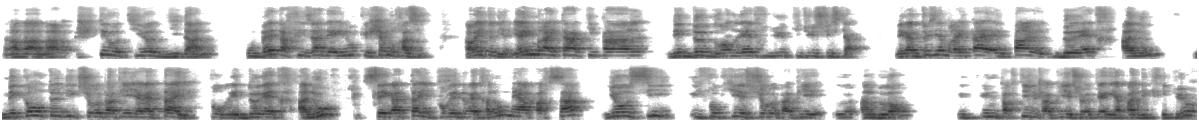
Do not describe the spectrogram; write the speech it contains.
Rava Amar, Shteotiot Didan, ou Bet Achiza Deinu Keshem Rava, il te dire, il y a une Braïta qui parle des deux grandes lettres du quitus fiscal. Mais la deuxième braïta, elle parle de lettres à nous. Mais quand on te dit que sur le papier, il y a la taille pour les deux lettres à nous, c'est la taille pour les deux lettres à nous. Mais à part ça, il y a aussi, il faut qu'il y ait sur le papier un blanc, une partie du papier sur lequel il n'y a pas d'écriture,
